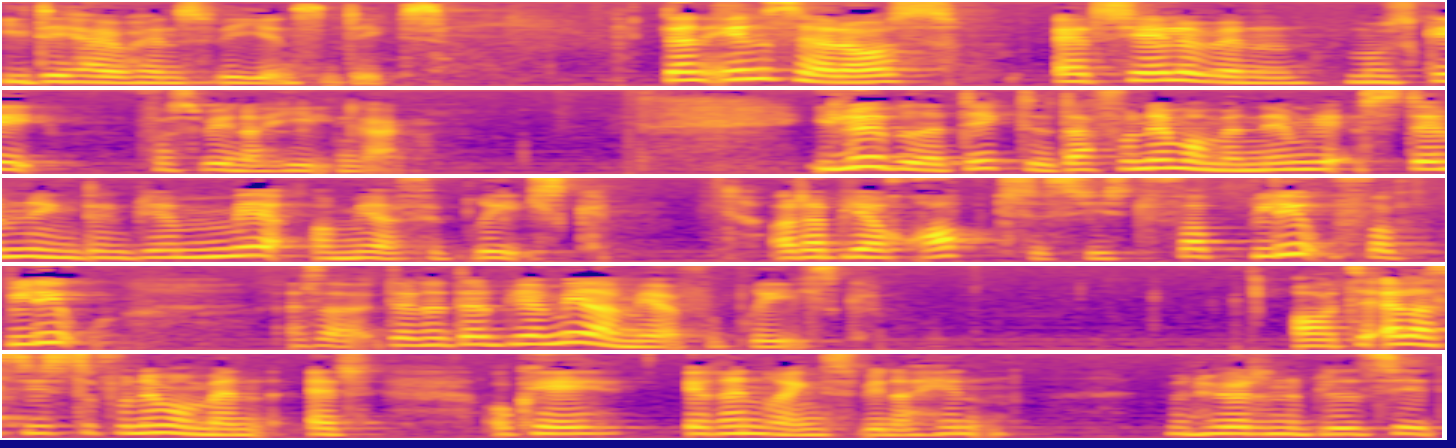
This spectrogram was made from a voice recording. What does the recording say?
i det her Johannes V. Jensen digt, den indser også, at sjælevennen måske forsvinder helt en gang. I løbet af digtet, der fornemmer man nemlig, at stemningen den bliver mere og mere febrilsk. Og der bliver råbt til sidst, forbliv, forbliv. Altså, den, den bliver mere og mere fabrilsk. Og til allersidst, så fornemmer man, at okay, erindringen svinder hen. Man hører, at den er blevet til et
